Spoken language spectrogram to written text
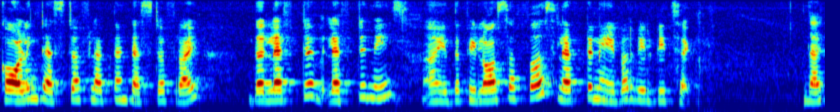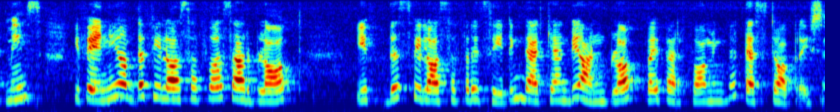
calling test of left and test of right, the left, left means uh, the philosopher's left neighbor will be checked. That means if any of the philosophers are blocked, if this philosopher is sitting, that can be unblocked by performing the test operation.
